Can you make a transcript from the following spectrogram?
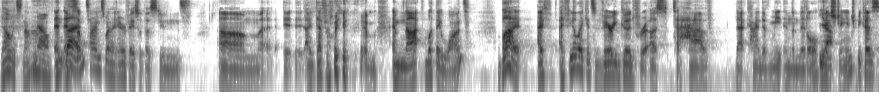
No, it's not. No, and but- and sometimes when I interface with those students, um, it, it, I definitely am, am not what they want, but I f- I feel like it's very good for us to have that kind of meet in the middle Yeah. exchange because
